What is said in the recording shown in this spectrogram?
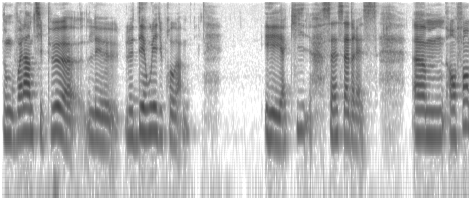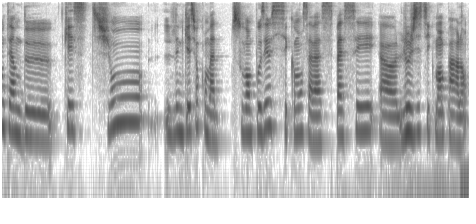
Donc voilà un petit peu euh, le, déroulé du programme et à qui ça s'adresse. Euh, enfin, en termes de questions, une question qu'on m'a souvent posée aussi, c'est comment ça va se passer euh, logistiquement parlant.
